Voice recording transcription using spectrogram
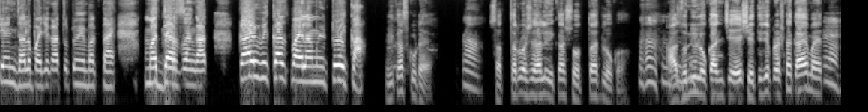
चेंज झालं पाहिजे का? आता तुम्ही बघताय मतदारसंघात काय विकास पाहायला मिळतोय का? विकास कुठे आहे? हा. सत्तर वर्ष झाले विकास शोधतायत लोक. अजूनही लोकांचे शेतीचे प्रश्न कायम आहेत.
